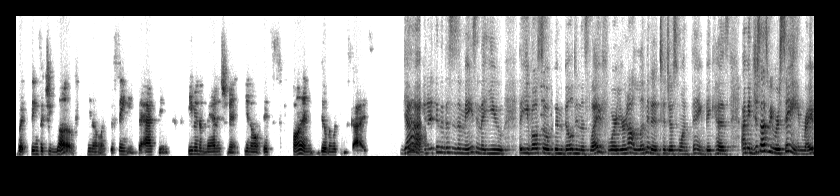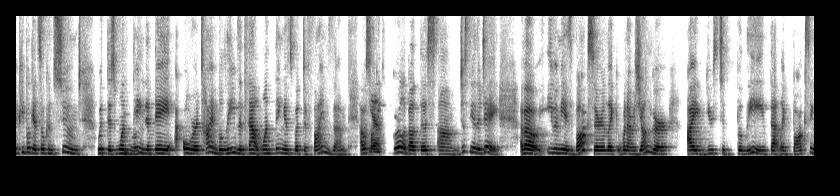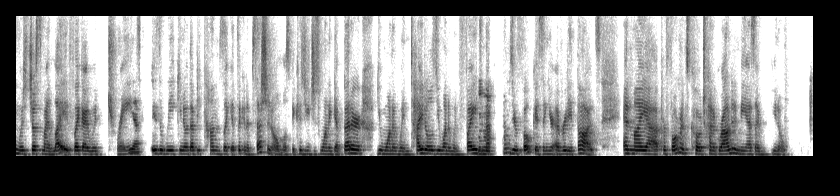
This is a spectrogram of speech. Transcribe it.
but things that you love. You know, like the singing, the acting, even the management. You know, it's fun dealing with these guys yeah and i think that this is amazing that you that you've also been building this life where you're not limited to just one thing because i mean just as we were saying right people get so consumed with this one mm-hmm. thing that they over time believe that that one thing is what defines them i was talking yeah. to a girl about this um, just the other day about even me as a boxer like when i was younger I used to believe that like boxing was just my life. Like I would train yeah. days a week, you know, that becomes like it's like an obsession almost because you just want to get better. You want to win titles, you want to win fights, mm-hmm. and that mm-hmm. becomes your focus and your everyday thoughts. And my uh, performance coach kind of grounded me as I, you know,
